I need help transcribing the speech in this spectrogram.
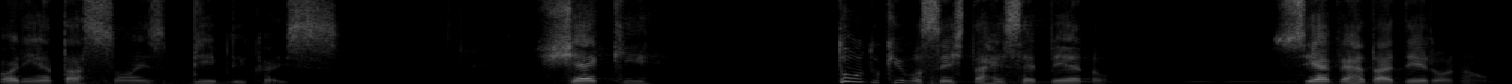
orientações bíblicas. Cheque tudo que você está recebendo, se é verdadeiro ou não.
